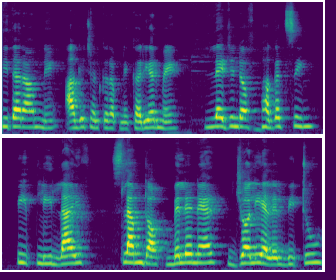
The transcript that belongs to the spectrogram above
सीताराम ने आगे चलकर अपने करियर में legend of Bhagat Singh Peepli live slum dog millionaire jolly L L B two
